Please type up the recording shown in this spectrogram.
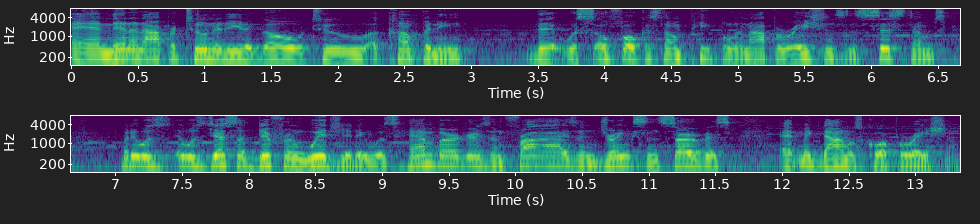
and then an opportunity to go to a company that was so focused on people and operations and systems, but it was it was just a different widget. It was hamburgers and fries and drinks and service at McDonald's Corporation,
